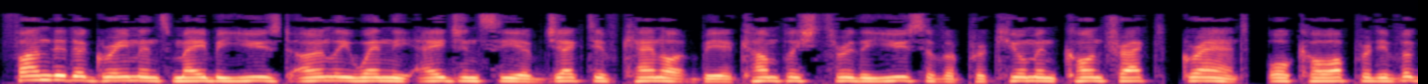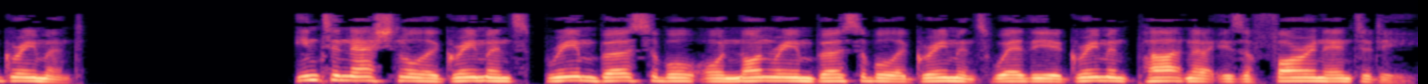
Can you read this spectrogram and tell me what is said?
Funded agreements may be used only when the agency objective cannot be accomplished through the use of a procurement contract, grant, or cooperative agreement. International agreements – reimbursable or non-reimbursable agreements where the agreement partner is a foreign entity.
